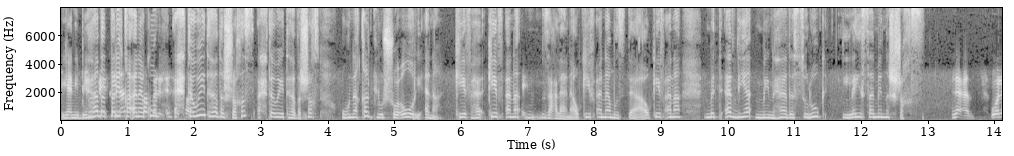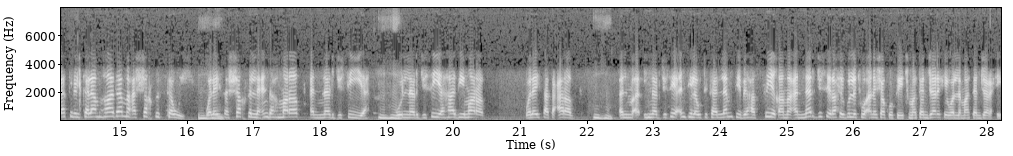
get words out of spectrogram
يعني بهذا الطريقة أنا أكون احتويت هذا الشخص احتويت هذا الشخص ونقلت له شعوري أنا. كيف كيف أنا زعلانة أو كيف أنا مستاءة أو كيف أنا متأذية من هذا السلوك ليس من الشخص. نعم. ولكن الكلام هذا مع الشخص السوي وليس الشخص اللي عنده مرض النرجسية. والنرجسية هذه مرض وليست عرض. النرجسية أنت لو تكلمتي بهالصيغة مع النرجسي راح يقول لك وأنا شكو فيك ما تنجرحي ولا ما تنجرحي.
